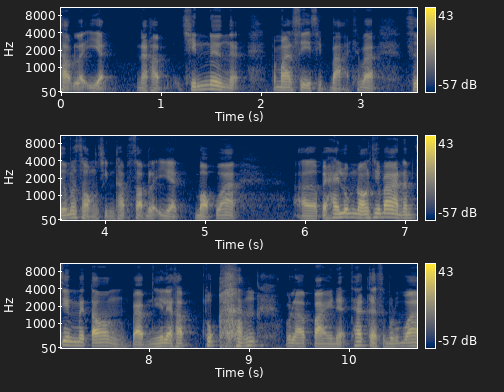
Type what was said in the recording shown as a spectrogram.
สับละเอียดนะครับ ชิ้นหนึ่งอะประมาณ 40 บาทใช่ป่ะ ซื้อมา 2 ชิ้นครับสับละเอียด บอกว่าเออไปให้ลูกน้องที่บ้านน้ำจิ้มไม่ต้องแบบนี้เลยครับ ทุกครั้งเวลาไปเนี่ยถ้าเกิดสมมติว่า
